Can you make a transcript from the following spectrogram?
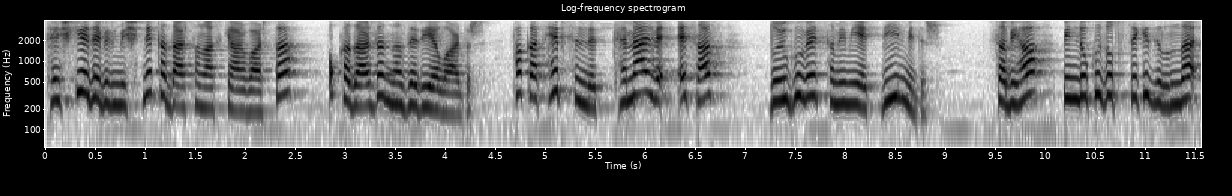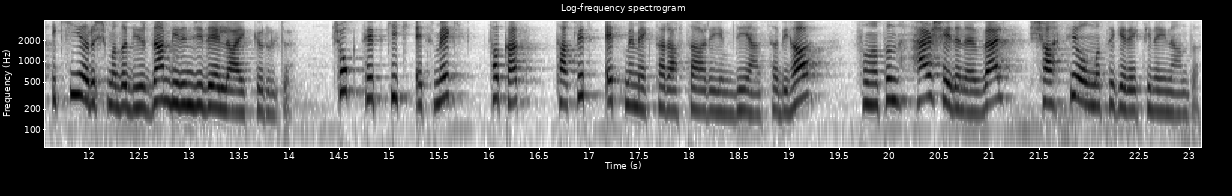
teşkil edebilmiş ne kadar sanatkar varsa o kadar da nazariye vardır. Fakat hepsinde temel ve esas duygu ve samimiyet değil midir? Sabiha 1938 yılında iki yarışmada birden birinciliğe layık görüldü. Çok tetkik etmek fakat taklit etmemek taraftarıyım diyen Sabiha, sanatın her şeyden evvel şahsi olması gerektiğine inandı.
